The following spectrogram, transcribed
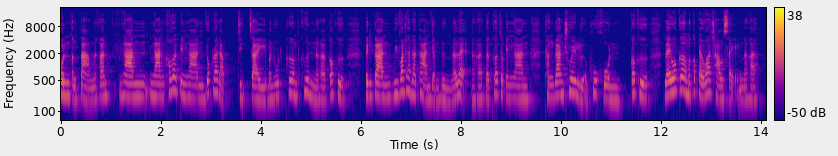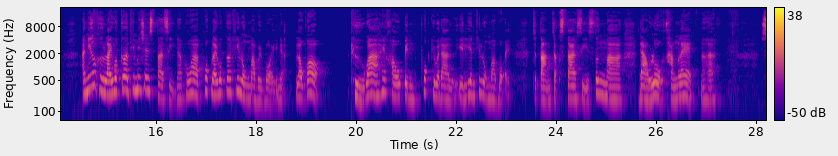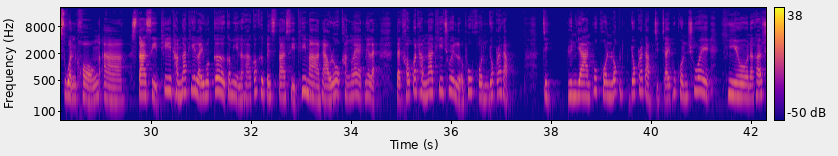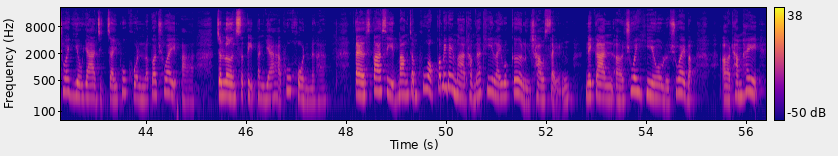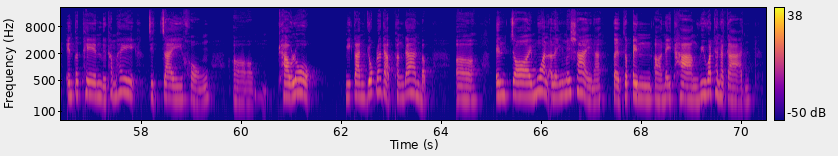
คนต่างๆนะคะงานงานเขาก็เป็นงานยกระดับจิตใจมนุษย์เพิ่มขึ้นนะคะก็คือเป็นการวิวัฒนาการอย่างหนึ่งนั่นแหละนะคะแต่ก็จะเป็นงานทางด้านช่วยเหลือผู้คนก็คือไลท์วอร์เกอร์มันก็แปลว่าชาวแสงนะคะ อันนี้ก็คือไลท์วอร์เกอร์ที่ไม่ใช่สตาร์ซีนะเพราะว่าพวกไลท์วอร์เกอร์ที่ลงมาบ่อยๆเนี่ยเราก็ถือว่าให้เขาเป็นพวกเทวดาหรือเอเลี่ยนที่ลงมาบ่อย จะต่างจากสตาร์ซีซึ่งมาดาวโลกครั้งแรกนะคะ ส่วนของอ่าสตาร์ซีดที่ทำหน้าที่ไลท์วอร์เกอร์ก็มีนะคะ ก็คือเป็นสตาร์ซีดที่มาดาวโลกครั้งแรกนี่แหละ แต่เขาก็ทำหน้าที่ช่วยเหลือผู้คนยกระดับจิตวิญญาณผู้คนลกยกระดับจิตใจผู้คนช่วยฮีลนะคะ ช่วยเยียวยาจิตใจผู้คนแล้วก็ช่วยเจริญสติปัญญาผู้คนนะคะ แต่สตาร์ซีดบางจำพวกก็ไม่ได้มาทำหน้าที่ไลท์วอร์เกอร์หรือชาวแสง ในการช่วยฮีลหรือช่วยแบบ ทำให้เอนเตอร์เทนหรือทำให้จิตใจของออชาวโลก มีการยกระดับทางด้านแบบเอ่อ enjoy ม่วนอะไรนี้ไม่ใช่นะ แต่จะเป็นในทางวิวัฒนาการ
